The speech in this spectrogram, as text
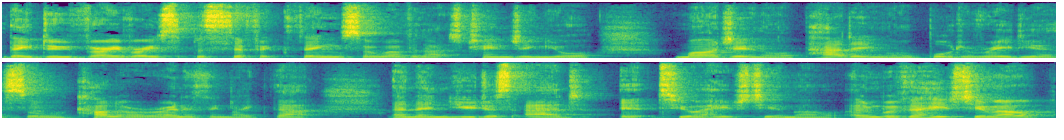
they do very very specific things. So whether that's changing your margin or padding or border radius or color or anything like that and then you just add it to your html and with the html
